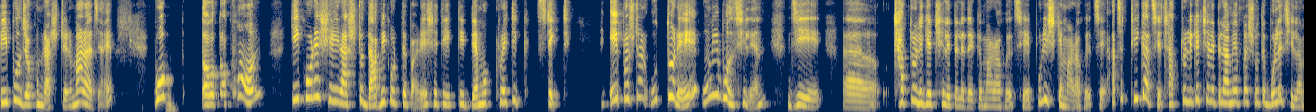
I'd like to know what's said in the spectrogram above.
পিপুল যখন রাষ্ট্রের মারা যায় হোক তখন কি করে সেই রাষ্ট্র দাবি করতে পারে সেটি একটি ডেমোক্রেটিক স্টেট? এই প্রশ্নের উত্তরে উনি বলছিলেন যে আহ, ছাত্রলীগের ছেলেপেলেদেরকে মারা হয়েছে পুলিশকে মারা হয়েছে। আচ্ছা ঠিক আছে ছাত্রলীগের ছেলেপেলে আমি আপনার সাথে বলেছিলাম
